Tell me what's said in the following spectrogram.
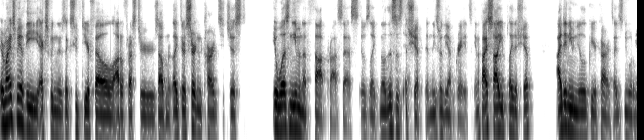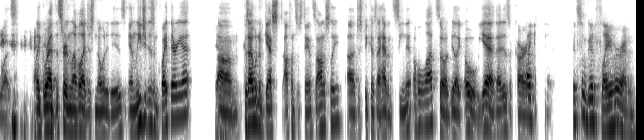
It reminds me of the X-wing. There's like suit to your Deerfell, auto thrusters, album. Like there's certain cards. It just. It wasn't even a thought process. It was like, no, this is the ship, and these are the upgrades. And if I saw you play the ship, I didn't even need to look at your cards. I just knew what it was. like we're at the certain level, I just know what it is. And Legion isn't quite there yet. Yeah. Um, because I wouldn't have guessed offensive stance, honestly, uh, just because I haven't seen it a whole lot. So I'd be like, oh yeah, that is a card. like it's some good flavor and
